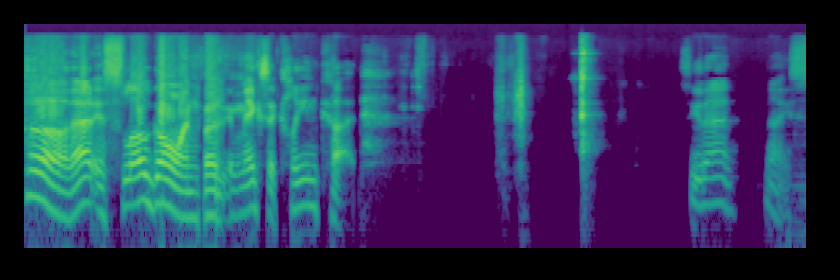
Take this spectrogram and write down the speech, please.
Oh, that is slow going, but it makes a clean cut. See that? Nice.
